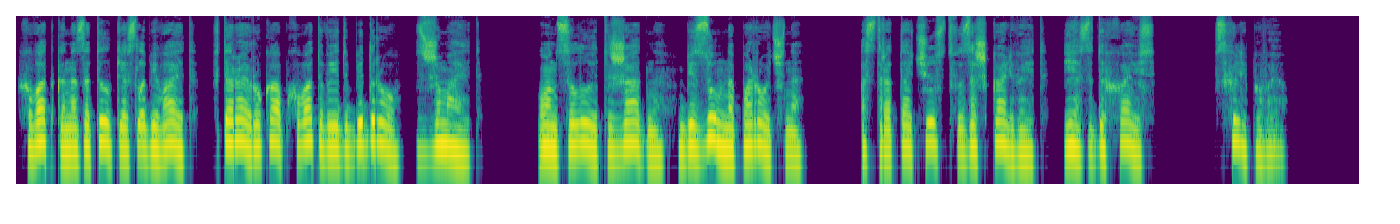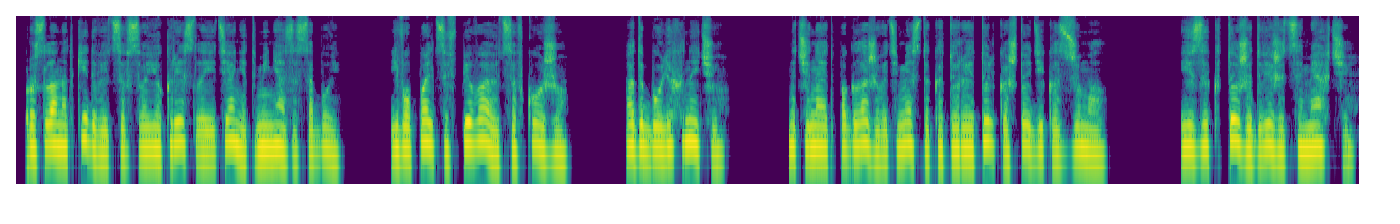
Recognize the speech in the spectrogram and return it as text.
Хватка на затылке ослабевает, вторая рука обхватывает бедро, сжимает. Он целует жадно, безумно порочно. Острота чувств зашкаливает, я задыхаюсь, всхлипываю. Руслан откидывается в свое кресло и тянет меня за собой. Его пальцы впиваются в кожу. От боли хнычу. Начинает поглаживать место, которое только что дико сжимал. Язык тоже движется мягче,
